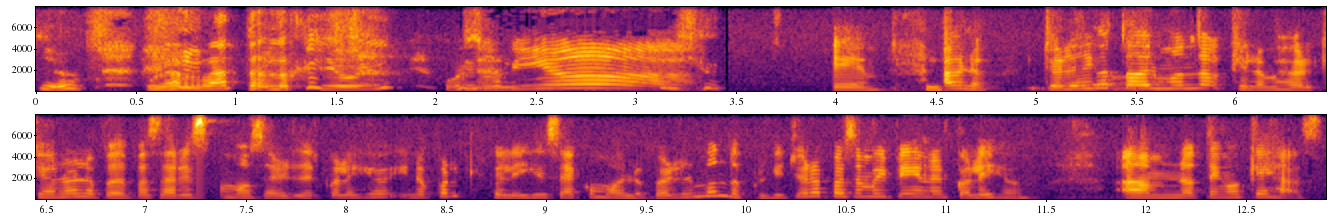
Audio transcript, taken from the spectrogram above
yo, una rata lo que yo vi. Una- Mía. Eh, ah, bueno, yo le digo a todo el mundo que lo mejor que a uno le puede pasar es como salir del colegio y no porque el colegio sea como lo peor del mundo, porque yo la pasé muy bien en el colegio, Am, no tengo quejas.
